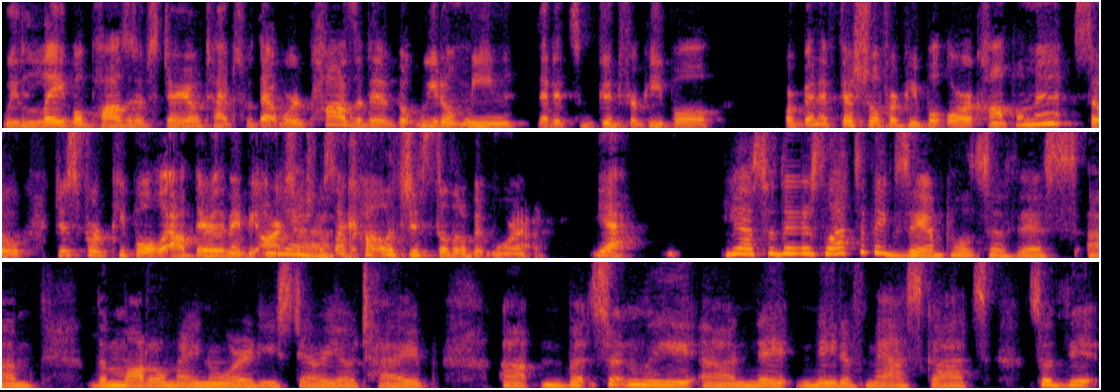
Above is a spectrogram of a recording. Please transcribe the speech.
we label positive stereotypes with that word positive, but we don't mean that it's good for people or beneficial for people or a compliment. So, just for people out there that maybe aren't yeah. social psychologists, a little bit more. Yeah. yeah. Yeah, so there's lots of examples of this. Um, the model minority stereotype, uh, but certainly uh, na- native mascots. So the,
